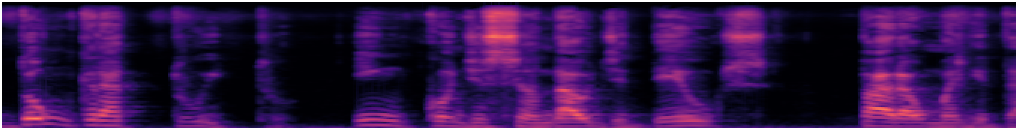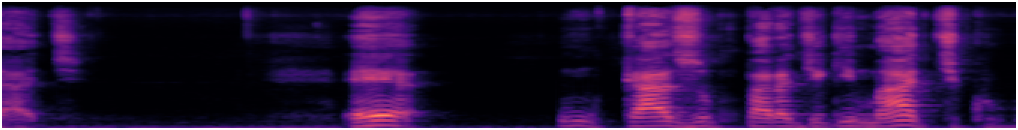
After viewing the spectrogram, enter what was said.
dom gratuito, incondicional de Deus para a humanidade. É um caso paradigmático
